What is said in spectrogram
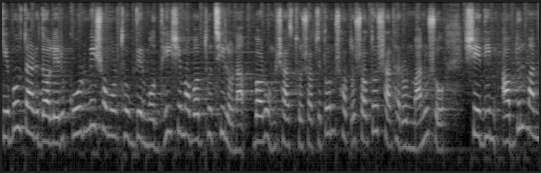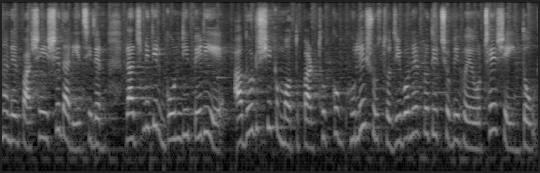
কেবল তার দলের কর্মী সমর্থকদের মধ্যেই সীমাবদ্ধ ছিল না, বরং স্বাস্থ্য সচেতন শত শত সাধারণ মানুষও সেদিন আব্দুল মান্নানের পাশে এসে দাঁড়িয়েছিলেন। রাজনীতির গণ্ডি পেরিয়ে আদর্শিক মত পার্থক্য ভুলে সুস্থ জীবনের প্রতিচ্ছবি হয়ে ওঠে সেই দৌড়।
